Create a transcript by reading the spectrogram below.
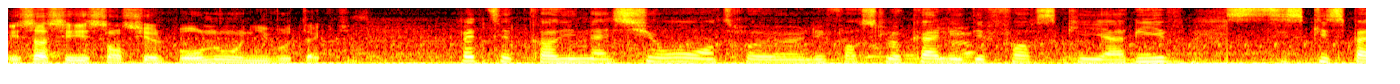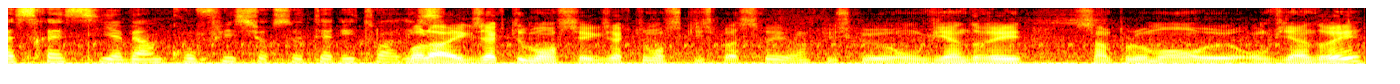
Et ça, c'est essentiel pour nous au niveau tactique. En fait, cette coordination entre les forces locales et des forces qui arrivent, c'est ce qui se passerait s'il y avait un conflit sur ce territoire. Voilà, exactement, c'est exactement ce qui se passerait, hein, puisqu'on viendrait simplement, euh, on viendrait,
